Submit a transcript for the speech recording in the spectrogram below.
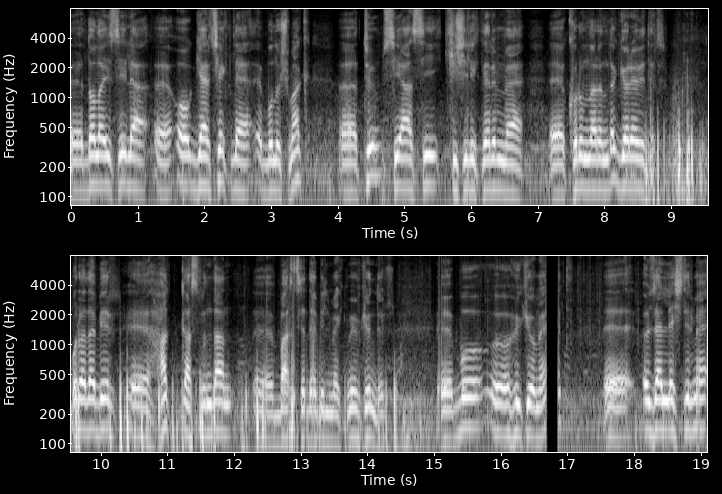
E, dolayısıyla e, o gerçekle buluşmak e, tüm siyasi kişiliklerin ve kurumların da görevidir. Burada bir hak gaspından bahsedebilmek mümkündür. Bu hükümet özelleştirme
